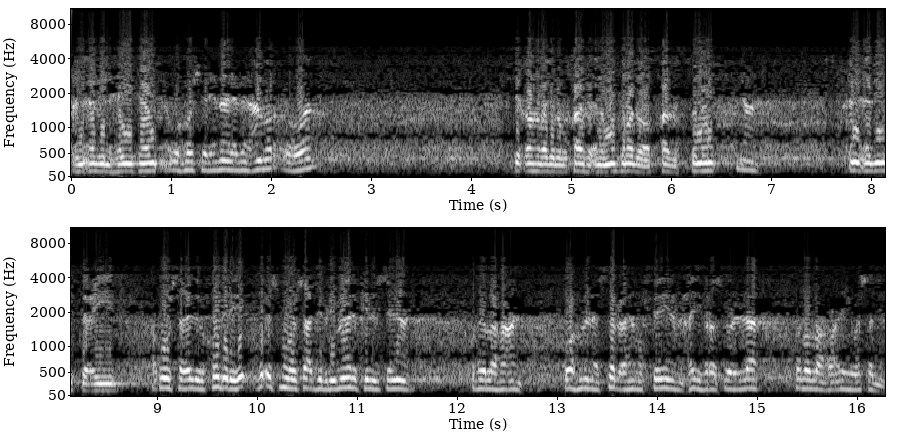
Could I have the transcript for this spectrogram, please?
عن أبي الهيثم وهو سليمان بن عمرو وهو ثقة رجال البخاري المفرد وأصحاب السنن نعم عن أبي سعيد أبو سعيد الخدري اسمه سعد بن مالك بن سنان رضي الله عنه وهو من السبعة المكثرين من حديث رسول الله صلى الله عليه وسلم.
